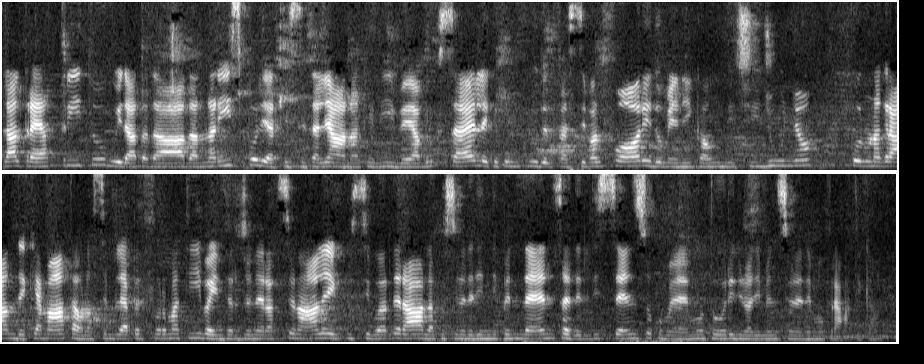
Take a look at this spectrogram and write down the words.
L'altra è Attrito, guidata da, Anna Rispoli, artista italiana che vive a Bruxelles e che conclude il Festival Fuori domenica 11 giugno con una grande chiamata, un'assemblea performativa intergenerazionale in cui si guarderà la questione dell'indipendenza e del dissenso come motori di una dimensione democratica.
